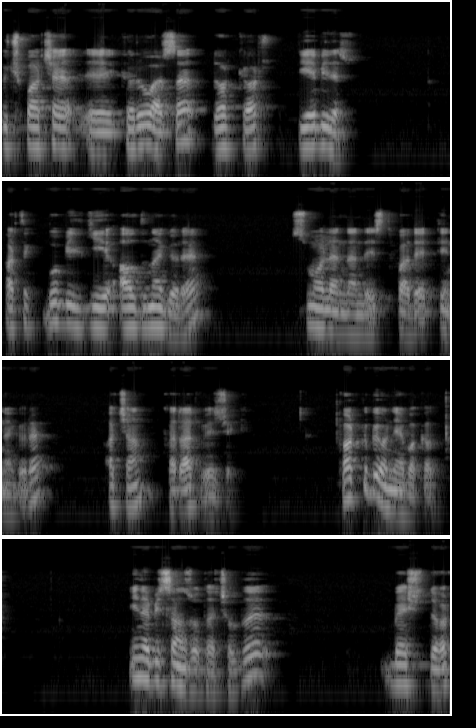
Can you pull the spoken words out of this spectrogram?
3 parça e, körü varsa 4 kör diyebilir. Artık bu bilgiyi aldığına göre Smolen'den de istifade ettiğine göre açan karar verecek. Farklı bir örneğe bakalım. Yine bir sanzot açıldı. 5-4.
